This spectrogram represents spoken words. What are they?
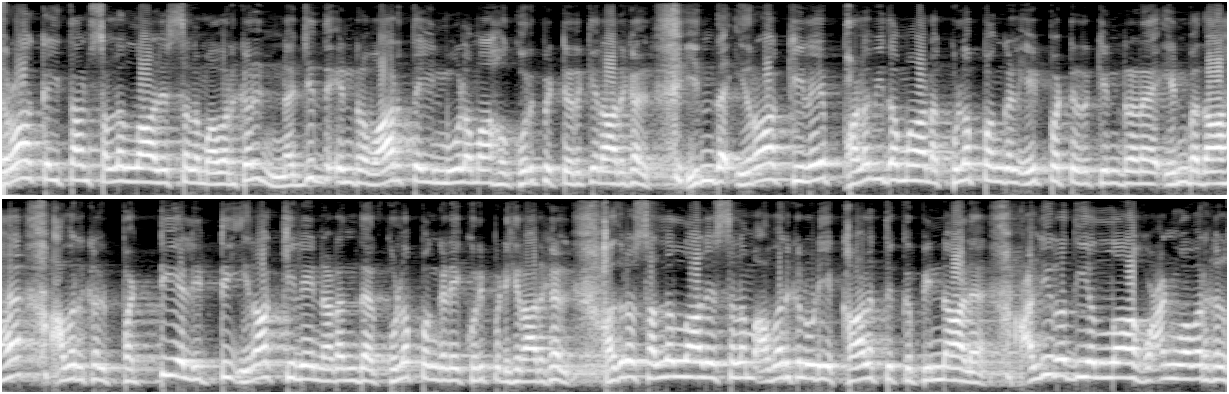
இராக்கைத்தான் சல்லல்லா அலிஸ்லாம் அவர்கள் நஜித் என்ற வார்த்தையின் மூலமாக குறிப்பிட்டிருக்கிறார்கள். இந்த ஈராக்கிலே பலவிதமான குழப்பங்கள் ஏற்பட்டிருக்கின்றன என்பதாக அவர்கள் பட்டியலிட்டு ஈராக்கிலே நடந்த குழப்பங்களை குறிப்பிடுகிறார்கள். ஹதரத் சல்லல்லா அலிஸ்லாம் அவர்களுடைய காலத்துக்கு பின்னால் அலிரதி அல்லாஹ் அவர்கள்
